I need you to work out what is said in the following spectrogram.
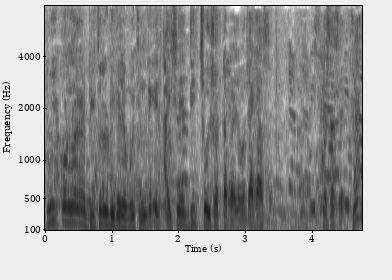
দুই কর্নারের ভিতরে ঢুকে যাব ওইখান থেকে আইসে দিচ্ছে ওই শটটা পেয়ে যাব জায়গা আছে স্পেস আছে হ্যাঁ?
